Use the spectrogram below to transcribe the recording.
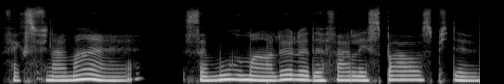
Fait que finalement, euh, ce mouvement-là là, de faire l'espace puis de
